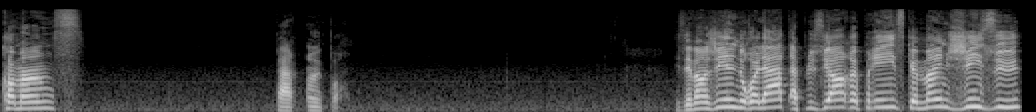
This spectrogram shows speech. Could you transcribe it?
commence par un pas. Les évangiles nous relatent à plusieurs reprises que même Jésus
